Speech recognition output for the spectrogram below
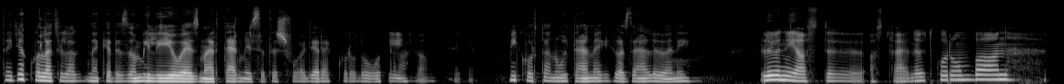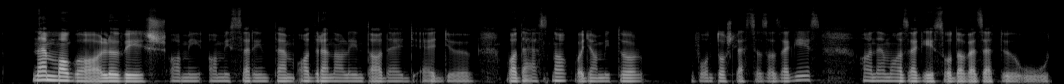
Tehát gyakorlatilag neked ez a millió, ez már természetes volt gyerekkorod óta. Így van, igen. Mikor tanultál meg igazán lőni? Lőni azt, azt felnőtt koromban, nem maga a lövés, ami, ami szerintem adrenalint ad egy, egy vadásznak, vagy amitől fontos lesz ez az egész, hanem az egész oda vezető út.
